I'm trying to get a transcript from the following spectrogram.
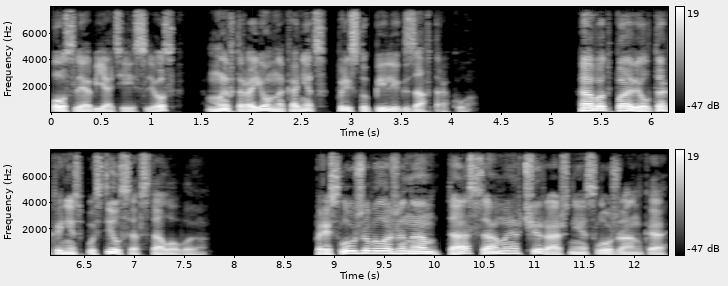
После объятий и слез мы втроем, наконец, приступили к завтраку. А вот Павел так и не спустился в столовую. Прислуживала же нам та самая вчерашняя служанка.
